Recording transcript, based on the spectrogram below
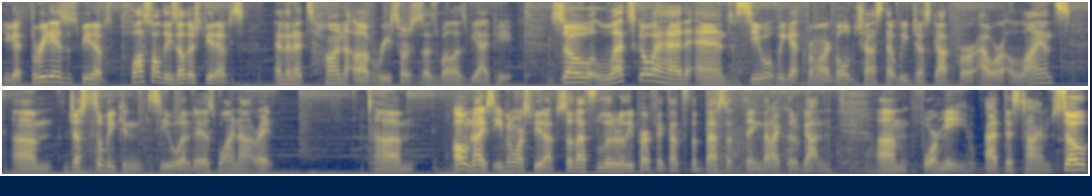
you get three days of speed ups plus all these other speed ups and then a ton of resources as well as VIP so let's go ahead and see what we get from our gold chest that we just got for our alliance. Um, just so we can see what it is why not right? Um, oh nice even more speed up. So that's literally perfect. That's the best thing that I could have gotten um, for me at this time. So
